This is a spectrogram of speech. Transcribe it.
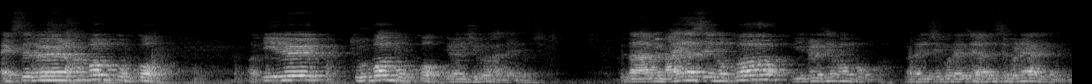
x를 한 번 뽑고 1을 두번 뽑고 이런 식으로 가자 이거죠. 그 다음에 마이너스 해놓고 2를 세 번 뽑고 이런 식으로 해서 연습을 해야 됩니다.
